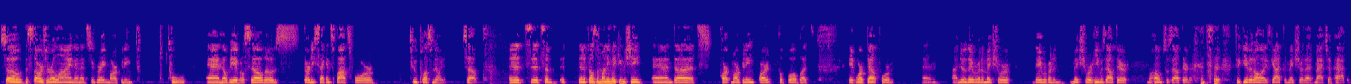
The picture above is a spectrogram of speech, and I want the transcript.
So the stars are aligned, and it's a great marketing t- tool, and they'll be able to sell those 30 second spots for two plus million. So it's it's a it, NFL's a money making machine, and uh, it's part marketing, part football, but it worked out for him. And I knew they were going to make sure they were going to make sure he was out there. Mahomes was out there to, to, to give it all he's got to make sure that matchup happened.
